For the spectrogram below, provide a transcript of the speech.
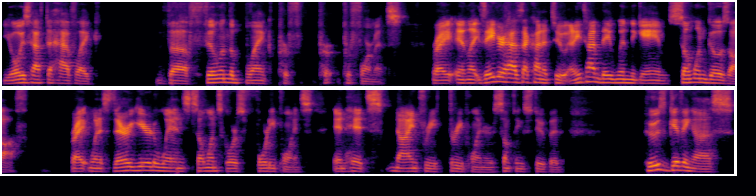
you always have to have like the fill in the blank perf- per- performance, right? And like Xavier has that kind of too. Anytime they win the game, someone goes off, right? When it's their year to win, someone scores 40 points and hits nine free three pointers, something stupid. Who's giving us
